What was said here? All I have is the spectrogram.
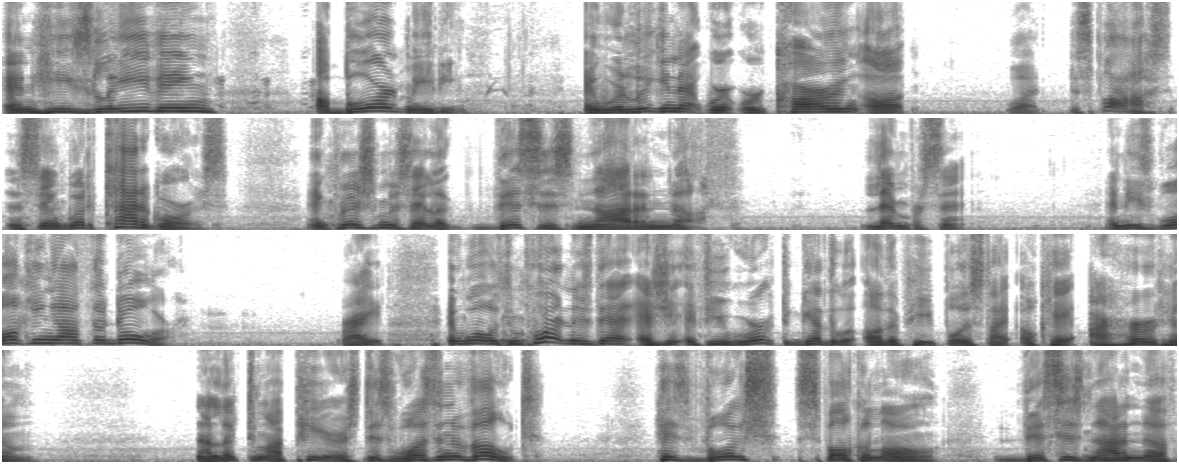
and he's leaving a board meeting. And we're looking at, we're, we're carving up what? The SPLOST and saying what categories. And Commissioner Mitchell say, look, this is not enough. 11%. And he's walking out the door, right? And what was important is that as you, if you work together with other people, it's like, okay, I heard him. And I looked to my peers. This wasn't a vote. His voice spoke alone. This is not enough.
